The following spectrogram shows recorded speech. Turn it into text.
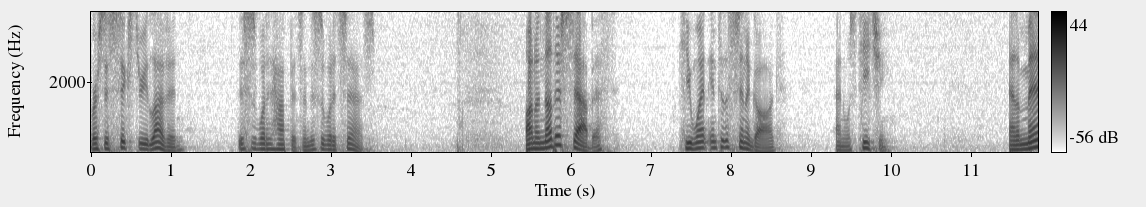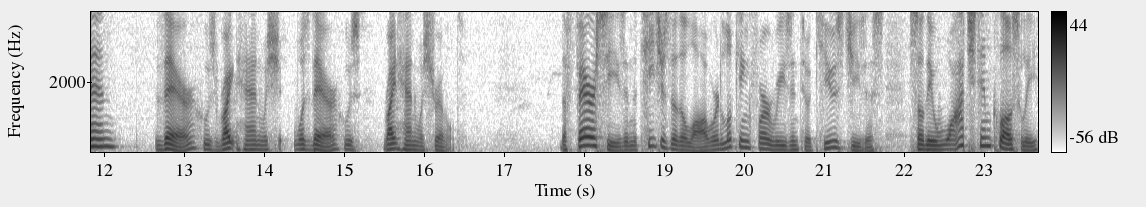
verses 6 through 11, this is what it happens, and this is what it says. On another Sabbath, he went into the synagogue and was teaching. And a man there whose right hand was, was there, whose right hand was shriveled. The Pharisees and the teachers of the law were looking for a reason to accuse Jesus, so they watched him closely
